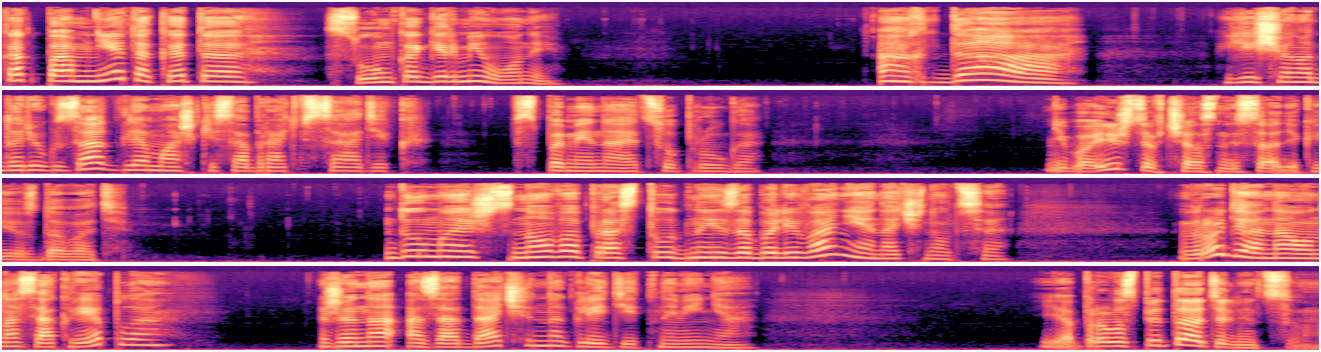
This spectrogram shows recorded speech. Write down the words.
Как по мне, так это сумка Гермионы. «Ах, да! Еще надо рюкзак для Машки собрать в садик», — вспоминает супруга. Не боишься в частный садик ее сдавать? Думаешь, снова простудные заболевания начнутся? Вроде она у нас окрепла. Жена озадаченно глядит на меня. Я про воспитательницу.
